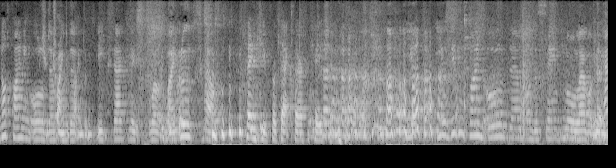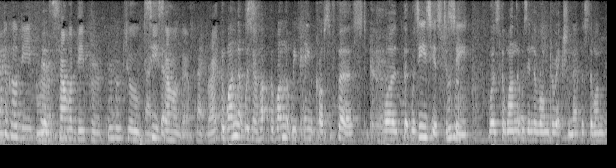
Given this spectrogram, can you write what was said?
not finding all She of was them. trying to the- find them. Exactly. Well, With my with help. Ruth's help. Thank you for that clarification. you, you didn't find all of them on the same floor level. You had to go deeper, Yes. somewhat deeper, mm-hmm. to see yeah. some of them. Right. Right. The one that was So- the one that we came across first was that was easiest to mm-hmm. see was the one that was in the wrong direction. That was the one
